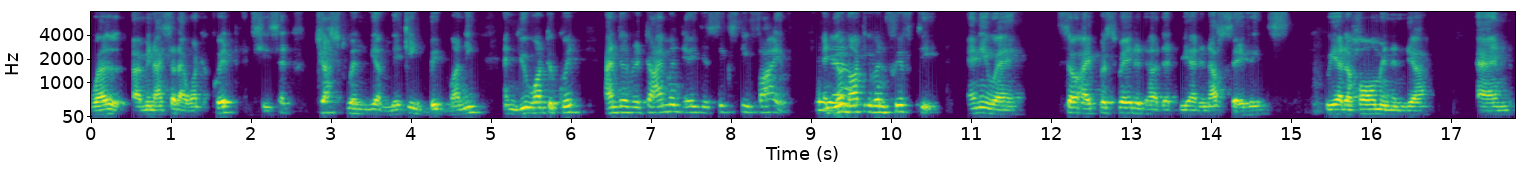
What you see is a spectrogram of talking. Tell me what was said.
well, I mean, I said, I want to quit. And she said, just when we are making big money and you want to quit, and the retirement age is 65, and yeah. you're not even 50. Anyway, so I persuaded her that we had enough savings. We had a home in India and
